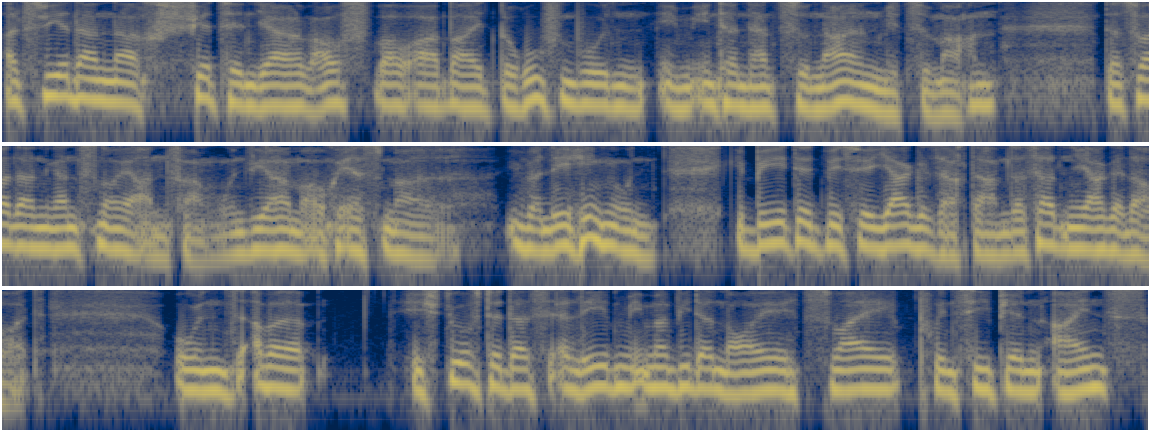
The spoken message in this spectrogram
Als wir dann nach 14 Jahren Aufbauarbeit berufen wurden, im Internationalen mitzumachen, das war dann ein ganz neuer Anfang. Und wir haben auch erstmal überlegen und gebetet, bis wir Ja gesagt haben. Das hat ein Jahr gedauert. Und, aber ich durfte das erleben immer wieder neu. Zwei Prinzipien. Eins,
